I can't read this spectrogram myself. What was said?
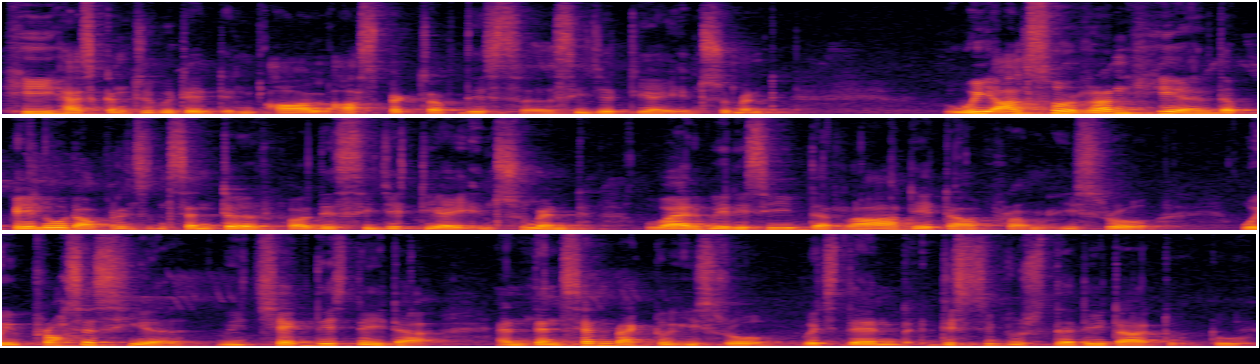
He has contributed in all aspects of this uh, CZTI instrument. We also run here the payload operations center for this CZTI instrument where we receive the raw data from ISRO we process here, we check this data and then send back to ISRO, which then distributes the data to, to,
